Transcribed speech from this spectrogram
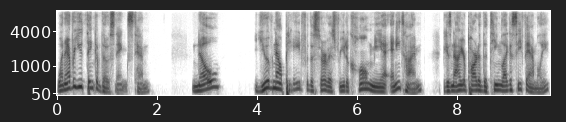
Whenever you think of those things, Tim, know you have now paid for the service for you to call me at any time because now you're part of the Team Legacy family.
